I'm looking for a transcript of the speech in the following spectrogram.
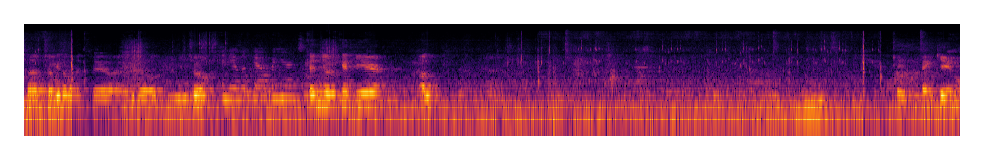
저 저기도 봤어요. 여기도 이쪽. Can you look over here? Can you look at here? Oh. Okay, thank you.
